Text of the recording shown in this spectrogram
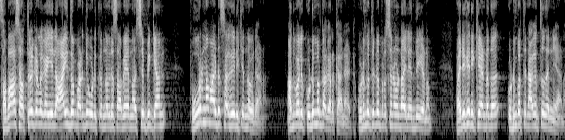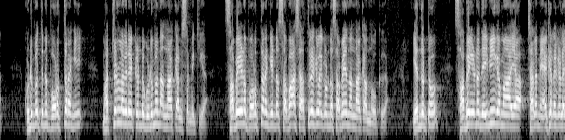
സഭാ ശത്രുക്കളുടെ കയ്യിൽ ആയുധം പണിത് കൊടുക്കുന്നവർ സഭയെ നശിപ്പിക്കാൻ പൂർണമായിട്ട് സഹകരിക്കുന്നവരാണ്. അതുപോലെ കുടുംബം തകർക്കാനായിട്ട്. കുടുംബത്തിന്റെ പ്രശ്നം ഉണ്ടായാൽ എന്ത് ചെയ്യണം? പരിഹരിക്കേണ്ടത് കുടുംബത്തിനകത്ത് തന്നെയാണ്. കുടുംബത്തിന് പുറത്തിറങ്ങി മറ്റുള്ളവരെ കൊണ്ട് കുടുംബം നന്നാക്കാൻ ശ്രമിക്കുക. സഭയുടെ പുറത്തിറങ്ങിയിട്ട് സഭാ ശത്രുക്കളെ കൊണ്ട് സഭയെ നന്നാക്കാൻ നോക്കുക. എന്നിട്ടോ സഭയുടെ ദൈവികമായ ചില മേഖലകളെ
